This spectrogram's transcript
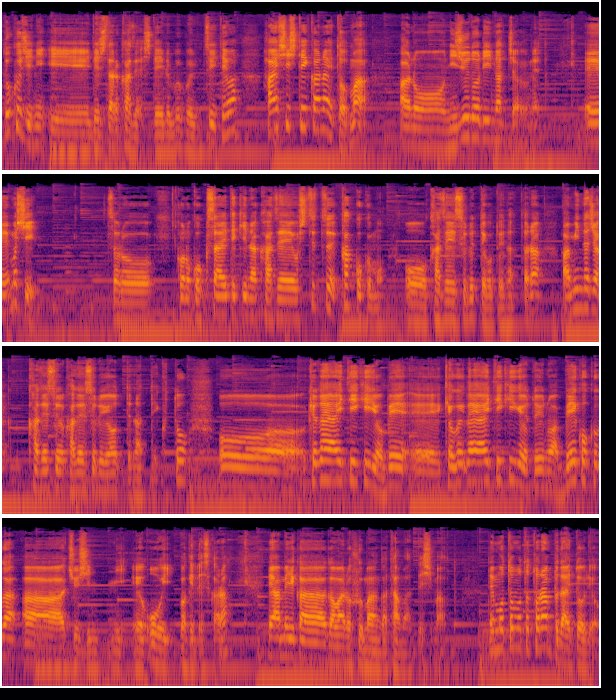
独自にデジタル課税している部分については廃止していかないと、まあ、あの二重取りになっちゃうよねと。えー、もしそのこの国際的な課税をしつつ各国も課税するってことになったらあみんなじゃあ課税する課税するよってなっていくと巨大 IT 企業米、えー、巨大 IT 企業というのは米国が中心にえ多いわけですからでアメリカ側の不満が溜まってしまうと。で、もともとトランプ大統領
